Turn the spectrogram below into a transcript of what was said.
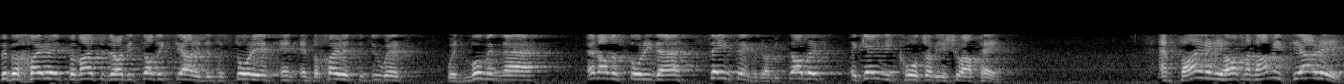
The for my Rabbi Tzadok Siari, there's a story in, in, in to do with, with Mumin there, another story there, same thing with Rabbi Tzadok, again he caused Rabbi Yeshua pain. And finally, Hochanami Tiari,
